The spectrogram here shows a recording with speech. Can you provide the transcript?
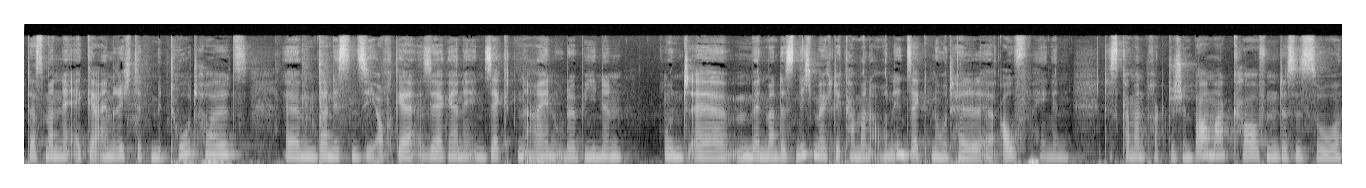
dass man eine Ecke einrichtet mit Totholz. Ähm, da nisten sich auch ger sehr gerne Insekten ein oder Bienen. Und äh, wenn man das nicht möchte, kann man auch ein Insektenhotel äh, aufhängen. Das kann man praktisch im Baumarkt kaufen. Das ist so,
